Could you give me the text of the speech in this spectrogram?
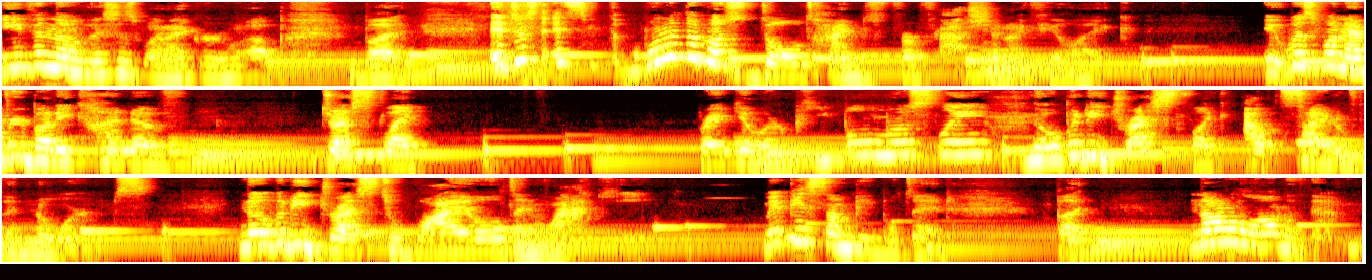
even though this is when I grew up. But it just, it's one of the most dull times for fashion, I feel like. It was when everybody kind of dressed like regular people mostly. Nobody dressed like outside of the norms. Nobody dressed wild and wacky. Maybe some people did, but not a lot of them.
